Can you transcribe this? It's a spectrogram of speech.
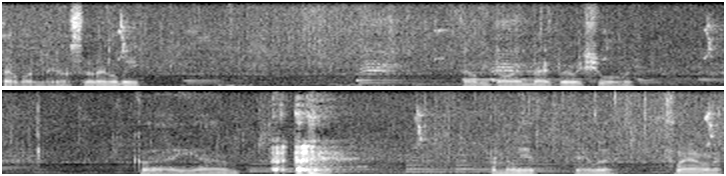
that one now, so that'll be that'll be dying back very shortly. Got a um, bromeliad there with a flower on it.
